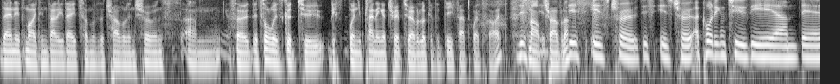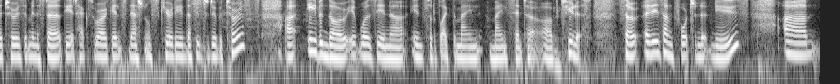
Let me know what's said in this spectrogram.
then it might invalidate some of the travel insurance. Um, so it's always good to, when you're planning a trip, to have a look at the DFAT website, Smart Traveller. This is true. This is true. According to the um, their tourism minister, the attacks were against national security and nothing to do with tourists, uh, even though it was in uh, in sort of like the main main centre of Mm. Tunis. So it is unfortunate news. Um,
